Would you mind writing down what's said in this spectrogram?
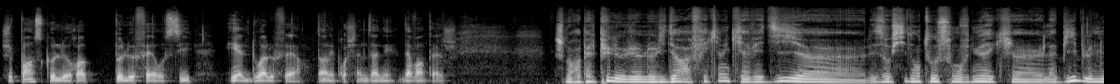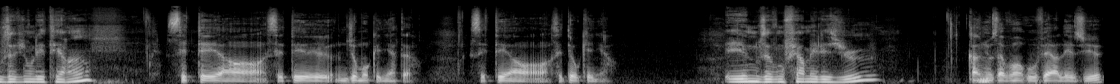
Je pense que l'Europe peut le faire aussi et elle doit le faire dans les prochaines années, davantage. Je me rappelle plus le, leader africain qui avait dit euh, les Occidentaux sont venus avec euh, la Bible, nous avions les terrains. C'était c'était Njomo Kenyatta. C'était c'était au Kenya. Et nous avons fermé les yeux. Quand nous avons rouvert les yeux,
